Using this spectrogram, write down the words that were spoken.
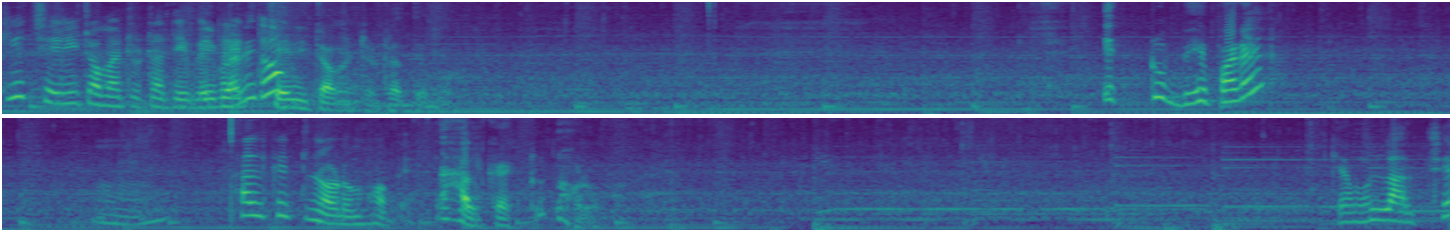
কি চেরি টমেটোটা দেবে এবারে চেরি টমেটোটা দেব। একটু ভেপারে। হালকা একটু নরম হবে। হালকা একটু নরম হবে। কেমন লাগছে?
